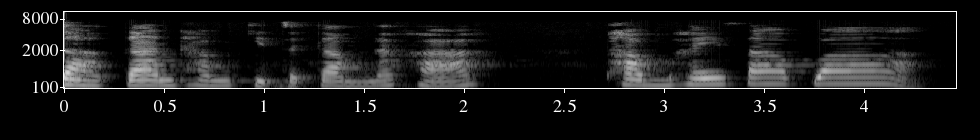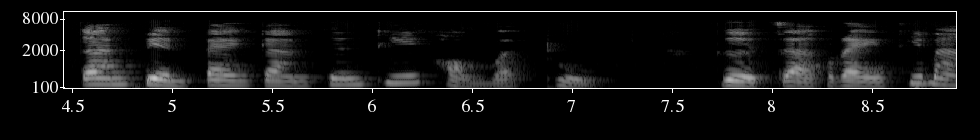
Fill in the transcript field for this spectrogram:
จากการทำกิจกรรมนะคะทำให้ทราบว่าการเปลี่ยนแปลงการเคลื่อนที่ของวัตถุ เกิดจากแรงที่มา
